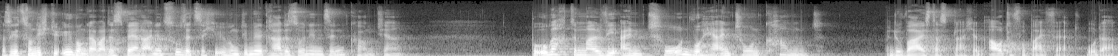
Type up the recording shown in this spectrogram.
Das ist jetzt noch nicht die Übung, aber das wäre eine zusätzliche Übung, die mir gerade so in den Sinn kommt. Ja? Beobachte mal, wie ein Ton, woher ein Ton kommt. Wenn du weißt, dass gleich ein Auto vorbeifährt oder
